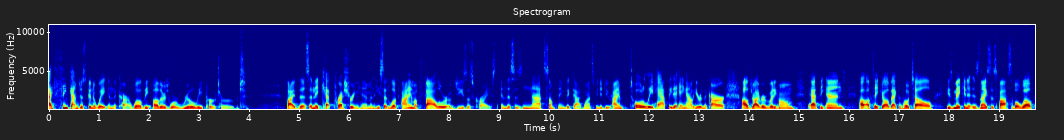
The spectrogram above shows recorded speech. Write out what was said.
I think I'm just going to wait in the car. Well, the others were really perturbed by this. And they kept pressuring him. And he said, Look, I am a follower of Jesus Christ, and this is not something that God wants me to do. I am totally happy to hang out here in the car. I'll drive everybody home at the end. I'll, I'll take you all back to the hotel. He's making it as nice as possible. Well,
